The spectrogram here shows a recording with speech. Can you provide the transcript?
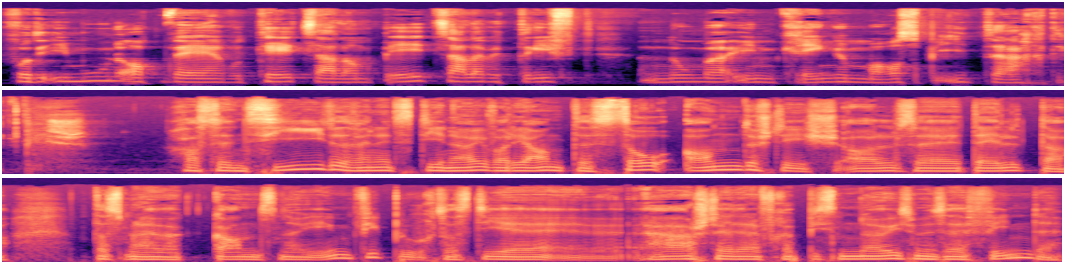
von der Immunabwehr, wo T-Zellen und B-Zellen betrifft, nur in geringem Maß beeinträchtigt ist. Kann es denn sein, dass wenn jetzt die neue Variante so anders ist als äh, Delta, dass man eine ganz neue Impfung braucht, dass die äh, Hersteller einfach etwas Neues müssen erfinden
